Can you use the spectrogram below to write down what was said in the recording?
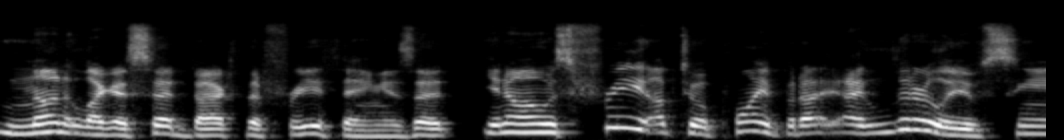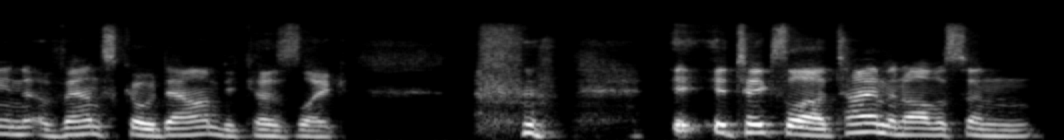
none like i said back to the free thing is that you know it was free up to a point but i, I literally have seen events go down because like it, it, takes a lot of time and all of a sudden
